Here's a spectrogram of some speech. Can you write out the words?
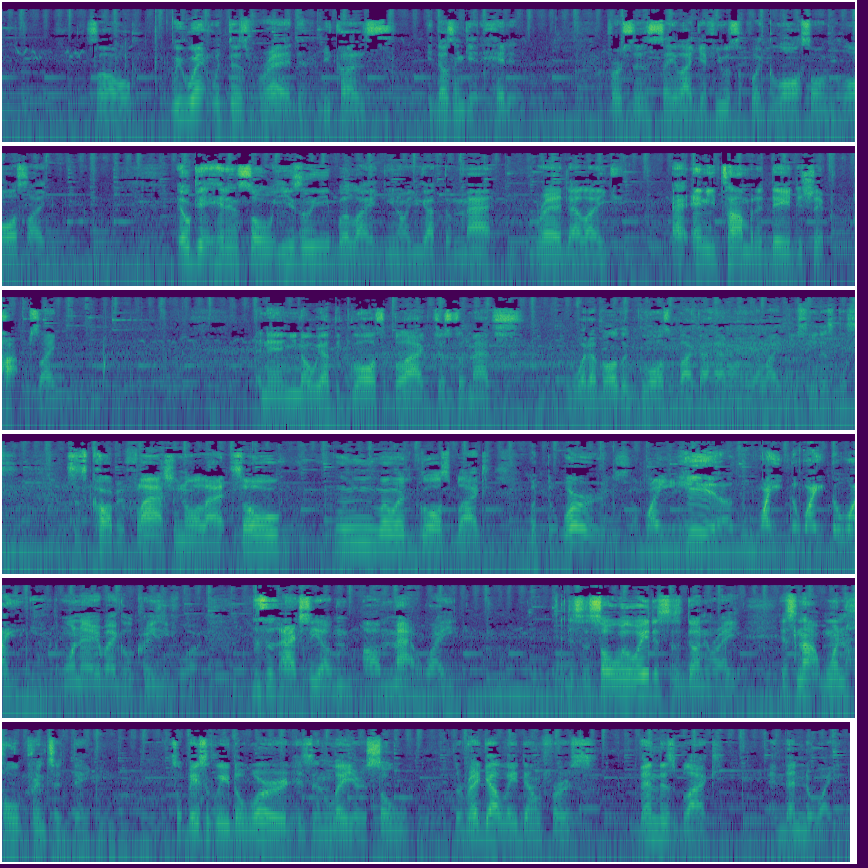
So we went with this red because it doesn't get hidden versus say like if you was to put gloss on gloss like it'll get hidden so easily but like you know you got the matte red that like at any time of the day the shit pops like and then, you know, we had the gloss black just to match whatever other gloss black I had on here. Like you see this, this, this is carbon flash and all that. So mm, we went with gloss black. But the words, the white here, the white, the white, the white, the one that everybody go crazy for. This is actually a, a matte white. This is so the way this is done, right? It's not one whole printed thing. So basically the word is in layers. So the red got laid down first then this black, and then the white.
